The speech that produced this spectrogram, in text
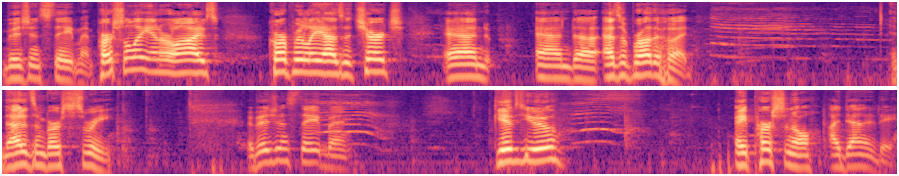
vision statement. Personally, in our lives, corporately as a church, and, and uh, as a brotherhood. And that is in verse 3. A vision statement gives you a personal identity.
